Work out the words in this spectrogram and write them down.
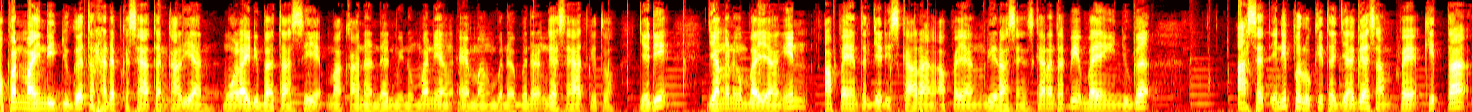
open minded juga terhadap kesehatan kalian. Mulai dibatasi makanan dan minuman yang emang bener-bener nggak sehat gitu. Jadi jangan ngebayangin apa yang terjadi sekarang apa yang dirasain sekarang tapi bayangin juga aset ini perlu kita jaga sampai kita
